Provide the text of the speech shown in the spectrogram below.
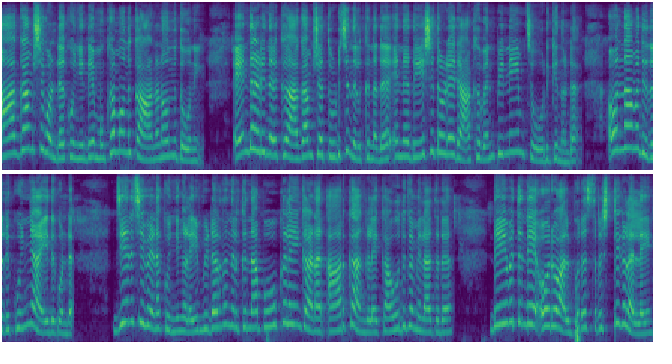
ആകാംക്ഷ കൊണ്ട് കുഞ്ഞിന്റെ മുഖം ഒന്ന് കാണണമെന്ന് തോന്നി. എന്താടി നിനക്ക് ആകാംക്ഷ തുടിച്ചു നിൽക്കുന്നത്? എന്ന് ദേഷ്യത്തോടെ രാഘവൻ പിന്നെയും ചോദിക്കുന്നുണ്ട്. ഒന്നാമത് ഇതൊരു കുഞ്ഞായതുകൊണ്ട്. ജനിച്ചു വീണ കുഞ്ഞുങ്ങളെയും വിടർന്നു നിൽക്കുന്ന പൂക്കളെയും കാണാൻ ആർക്കാ അങ്കിളെ കൗതുകമില്ലാത്തത്? ദൈവത്തിന്റെ ഓരോ അത്ഭുത സൃഷ്ടികളല്ലേ?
